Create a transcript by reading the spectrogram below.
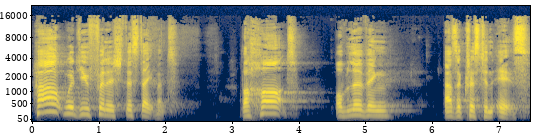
how would you finish this statement? The heart of living as a Christian is.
